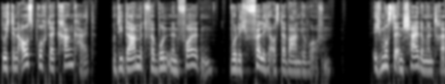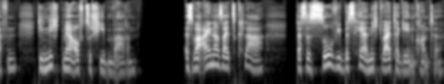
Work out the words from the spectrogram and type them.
Durch den Ausbruch der Krankheit und die damit verbundenen Folgen wurde ich völlig aus der Bahn geworfen. Ich musste Entscheidungen treffen, die nicht mehr aufzuschieben waren. Es war einerseits klar, dass es so wie bisher nicht weitergehen konnte,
